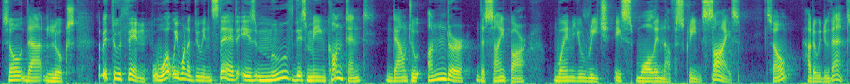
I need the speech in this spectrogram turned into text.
So that looks a bit too thin. What we want to do instead is move this main content down to under the sidebar when you reach a small enough screen size. So how do we do that?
